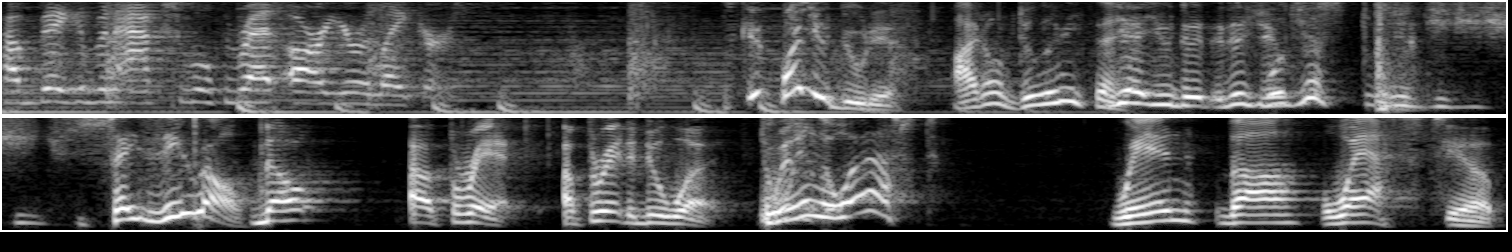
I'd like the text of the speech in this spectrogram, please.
how big of an actual threat are your Lakers? Skip, why you do this? I don't do anything. Yeah, you did. Did you? Well, just say zero. no, a threat. A threat to do what? To win the West. Win the West. Skip.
